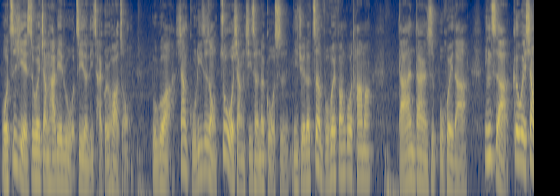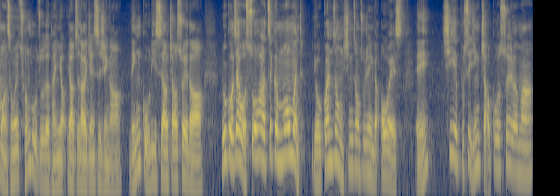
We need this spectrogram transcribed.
我自己也是会将它列入我自己的理财规划中。不过啊，像股利这种坐享其成的果实，你觉得政府会放过它吗？答案当然是不会的啊。因此啊，各位向往成为纯股族的朋友，要知道一件事情哦，零股利是要交税的哦。如果在我说话的这个 moment，有观众心中出现一个 OS，诶，企业不是已经缴过税了吗？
